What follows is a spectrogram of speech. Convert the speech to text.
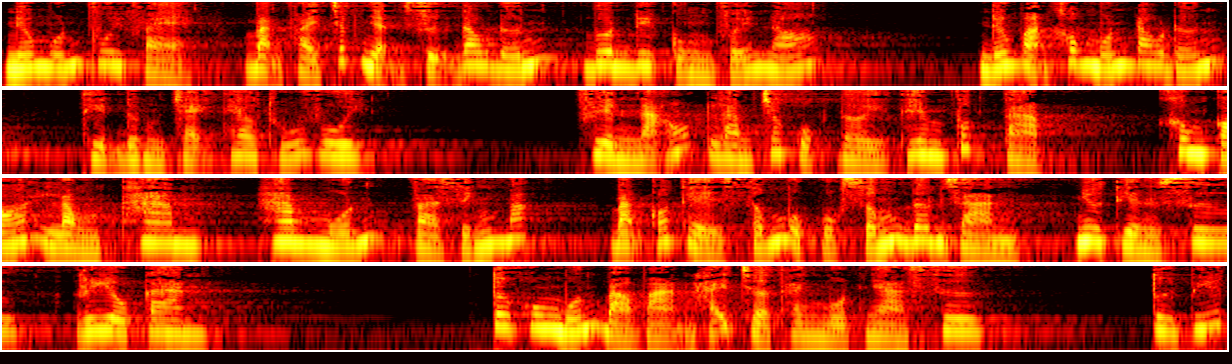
Nếu muốn vui vẻ, bạn phải chấp nhận sự đau đớn luôn đi cùng với nó. Nếu bạn không muốn đau đớn, thì đừng chạy theo thú vui. Phiền não làm cho cuộc đời thêm phức tạp, không có lòng tham, ham muốn và dính mắc. Bạn có thể sống một cuộc sống đơn giản như thiền sư Ryokan. Tôi không muốn bảo bạn hãy trở thành một nhà sư. Tôi biết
